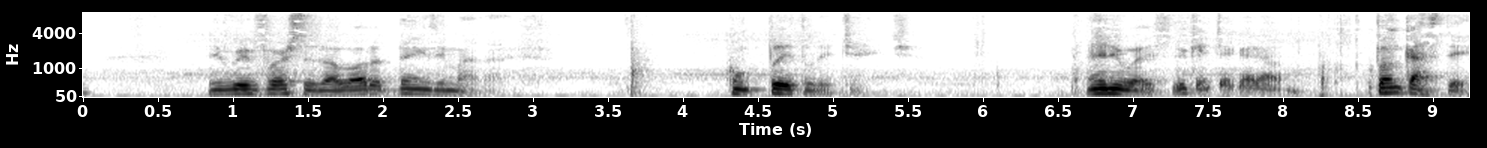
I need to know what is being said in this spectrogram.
It reverses a lot of things in my life. Completely changed. Anyways, you can check it out. Punkaste.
